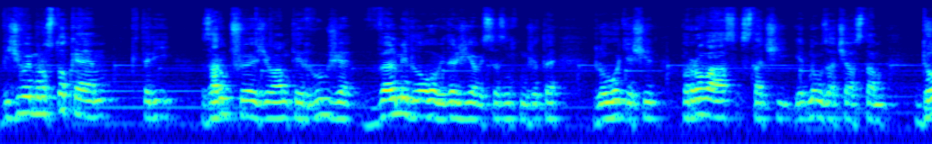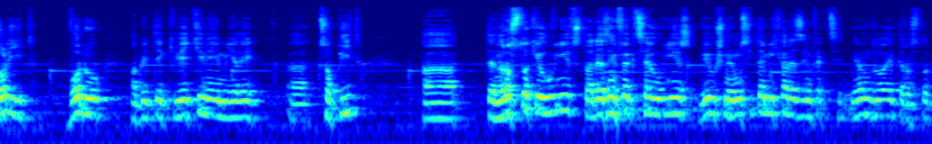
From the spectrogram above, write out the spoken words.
výživovým roztokem, který zaručuje, že vám ty růže velmi dlouho vydrží a vy se z nich můžete dlouho těšit. Pro vás stačí jednou za čas tam dolít vodu, aby ty květiny měly eh, co pít a ten rostok je uvnitř, ta dezinfekce je uvnitř, vy už nemusíte míchat dezinfekci, jenom dolejte rostok.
